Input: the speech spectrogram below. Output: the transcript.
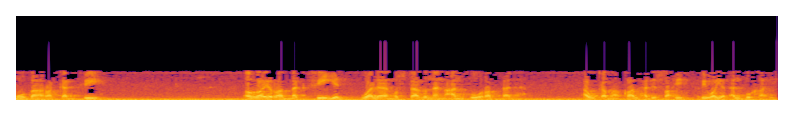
مباركا فيه غير مكفي ولا مستغنى عنه ربنا أو كما قال حديث صحيح رواية البخاري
